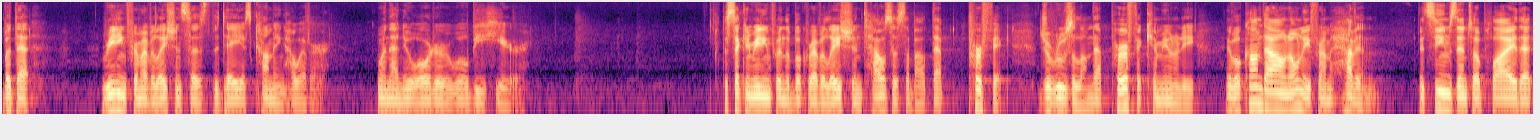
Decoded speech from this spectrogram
But that reading from Revelation says the day is coming, however, when that new order will be here. The second reading from the book Revelation tells us about that perfect Jerusalem, that perfect community. It will come down only from heaven. It seems then to apply that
